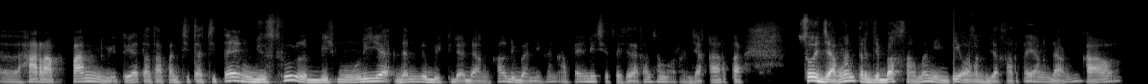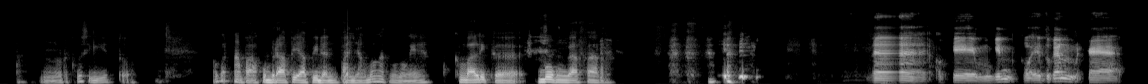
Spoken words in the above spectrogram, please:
harapan gitu ya, tatapan cita-cita yang justru lebih mulia dan lebih tidak dangkal dibandingkan apa yang dicita-citakan sama orang Jakarta. So jangan terjebak sama mimpi orang Jakarta yang dangkal. Menurutku sih gitu. Oh, kenapa aku berapi-api dan panjang banget ngomongnya? Kembali ke Bung Gafar. nah, oke, okay. mungkin kalau itu kan kayak,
